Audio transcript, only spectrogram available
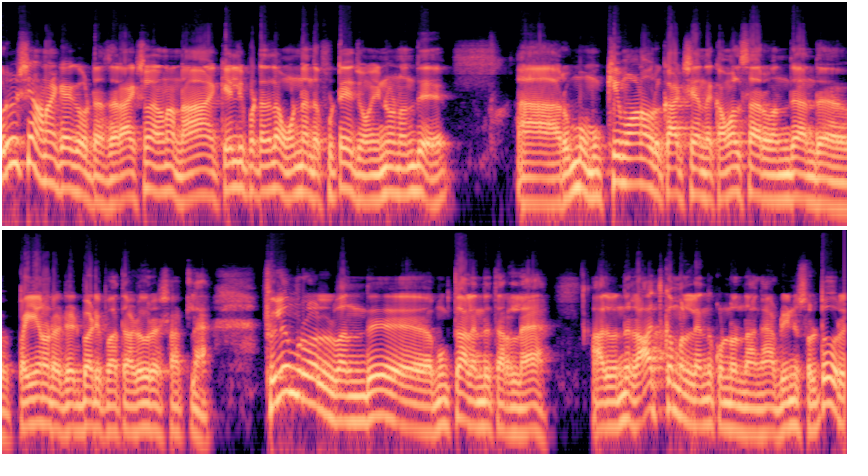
ஒரு விஷயம் ஆனால் கேட்க விட்டேன் சார் ஆக்சுவலாக ஆனால் நான் கேள்விப்பட்டதில் ஒன்று அந்த ஃபுட்டேஜும் இன்னொன்று வந்து ரொம்ப முக்கியமான ஒரு காட்சி அந்த கமல் சார் வந்து அந்த பையனோட டெட் பாடி பார்த்து அழுகுற ஷாட்டில் ஃபிலிம் ரோல் வந்து முக்தாலேருந்து தரல. அது வந்து ராஜ்கமல்லேருந்து கொண்டு வந்தாங்க அப்படின்னு சொல்லிட்டு ஒரு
